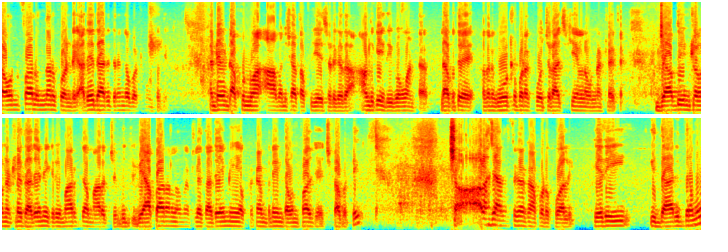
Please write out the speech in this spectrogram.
డౌన్ఫాల్ ఉందనుకోండి అదే దారిద్రంగా పట్టుకుంటుంది. అంటే అప్పుడు ఆ మనిషి ఆ తప్పు చేశాడు కదా అందుకే ఇది ఇవ్వమంటారు. లేకపోతే అతనికి ఓట్లు పడకపోవచ్చు రాజకీయంలో ఉన్నట్లయితే. జాబ్ దీంట్లో ఉన్నట్లయితే అదే మీకు రిమార్క్గా మారచ్చు. బుద్ధి వ్యాపారంలో ఉన్నట్లయితే అదే మీ యొక్క కంపెనీని డౌన్ఫాల్ చేయొచ్చు కాబట్టి చాలా జాగ్రత్తగా కాపాడుకోవాలి. ఏది? ఈ దారిద్రము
